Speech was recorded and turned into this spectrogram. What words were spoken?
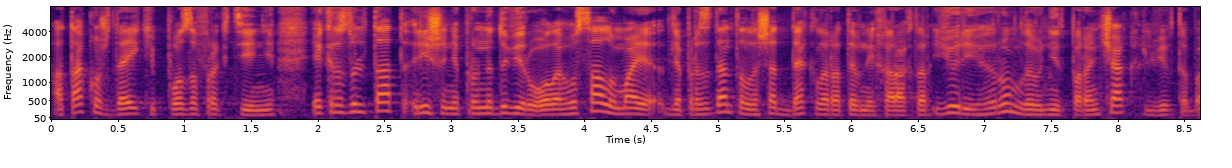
а також деякі позафракційні. Як результат, рішення про недовіру Олегу Салу має для президента лише декларативний характер. Юрій Герун, Леонід Паранчак, Львів ТБ.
